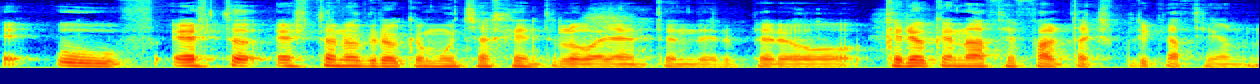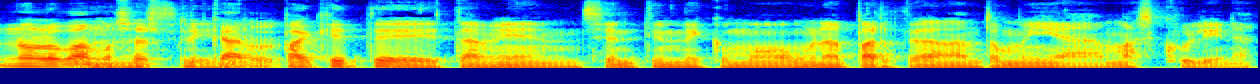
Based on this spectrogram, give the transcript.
Eh, uf, esto, esto no creo que mucha gente lo vaya a entender, pero creo que no hace falta explicación, no lo vamos a explicar. el paquete también se entiende como una parte de la anatomía masculina.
